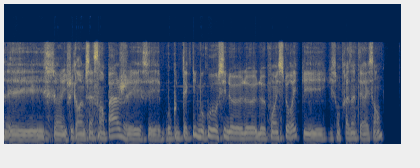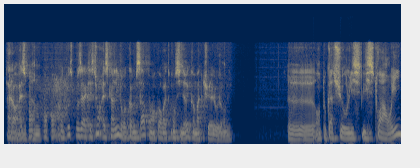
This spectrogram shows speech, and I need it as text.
Et ça, il fait quand même 500 pages et c'est beaucoup de techniques, beaucoup aussi de, de, de points historiques qui, qui, sont très intéressants. Alors, est-ce qu'on on peut se poser la question, est-ce qu'un livre comme ça peut encore être considéré comme actuel aujourd'hui? Euh, en tout cas sur l'histoire, oui.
